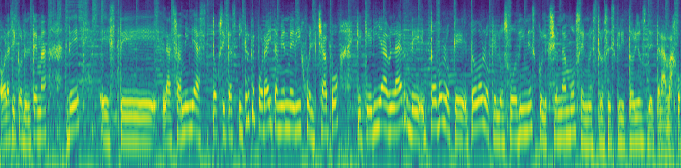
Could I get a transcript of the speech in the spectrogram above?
ahora sí con el tema de este las familias tóxicas y creo que por ahí también me dijo el Chapo que quería hablar de todo lo que todo lo que los godines coleccionamos en nuestros escritorios de trabajo.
